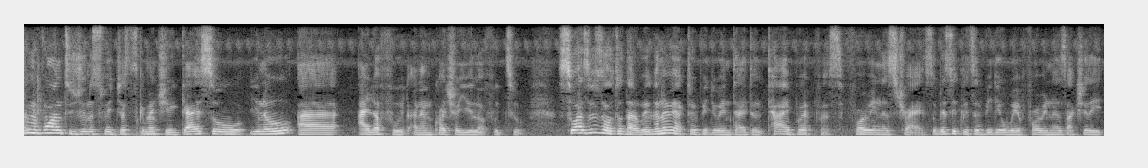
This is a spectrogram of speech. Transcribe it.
Welcome everyone to Junosuede Just Commentary, guys. So you know, uh, I love food, and I'm quite sure you love food too. So as a result of that, we're gonna react to a video entitled Thai Breakfast Foreigners Try. So basically it's a video where foreigners actually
